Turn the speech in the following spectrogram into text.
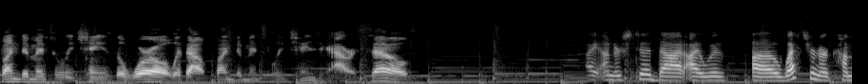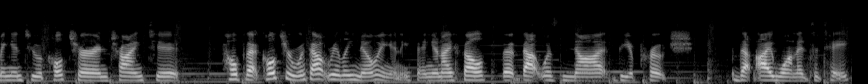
fundamentally change the world without fundamentally changing ourselves. I understood that I was a Westerner coming into a culture and trying to help that culture without really knowing anything. And I felt that that was not the approach that I wanted to take.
